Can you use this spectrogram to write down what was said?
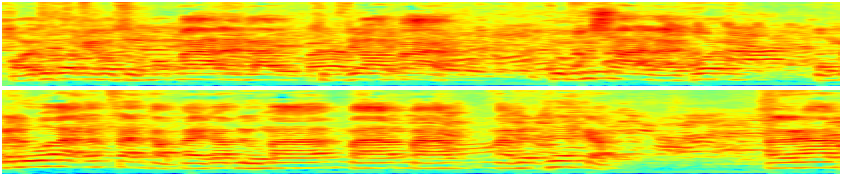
ขอให้ทุกคนมีความสุขมากๆนะครับ สุดยอดมาก คุณผู้ชายหลายคน ผมไม่รู้ว่านั่นแฟนคลับใครครับ หรือมา มา มา มาเป็นเพื่อนกับอะไรนะครับ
